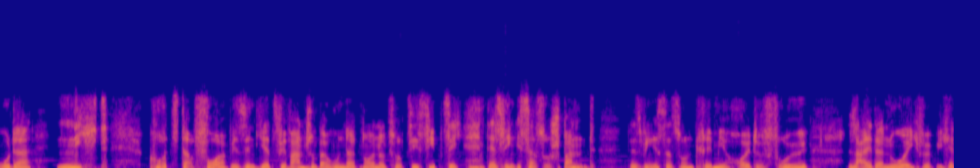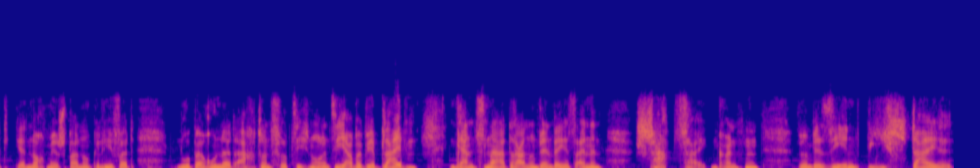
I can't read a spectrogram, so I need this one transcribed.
Oder nicht. Kurz davor, wir sind jetzt, wir waren schon bei 149,70, deswegen ist das so spannend. Deswegen ist das so ein Krimi heute früh. Leider nur, ich, ich hätte gerne noch mehr Spannung geliefert, nur bei 148,90, aber wir bleiben ganz nah dran. Und wenn wir jetzt einen Chart zeigen könnten, würden wir sehen, wie steil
